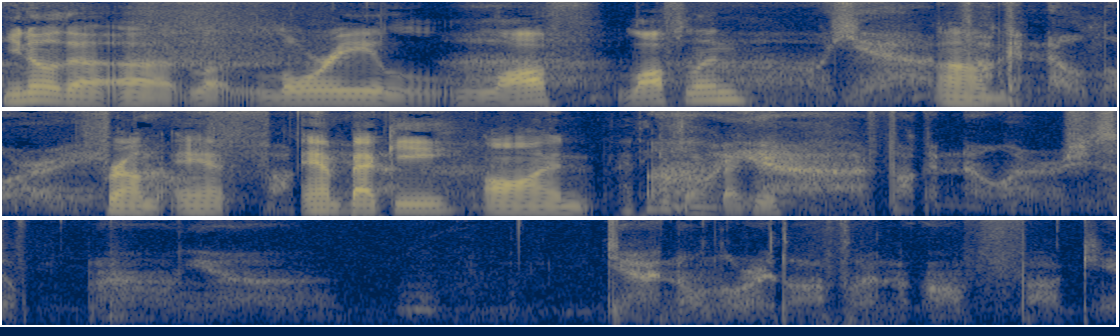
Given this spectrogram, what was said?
You know the uh, L- Lori Lough- Loughlin Oh, yeah, I Um, fucking know Lori. from Oh, Aunt Aunt. Becky on I think it's Oh, Aunt Becky. Yeah, I fucking know her. She's so. Oh, yeah. Yeah, I know Lori Loughlin. Oh, fuck yeah.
